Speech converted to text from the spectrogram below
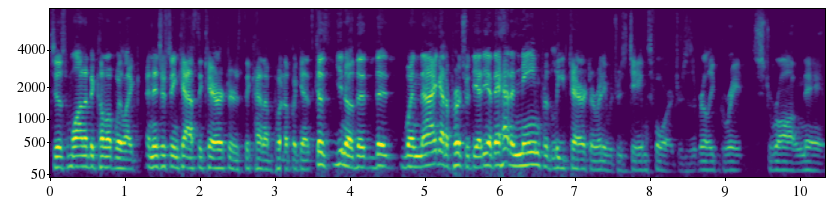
just wanted to come up with like an interesting cast of characters to kind of put up against because you know the the when I got approached with the idea, they had a name for the lead character already, which was James Forge, which is a really great, strong name.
